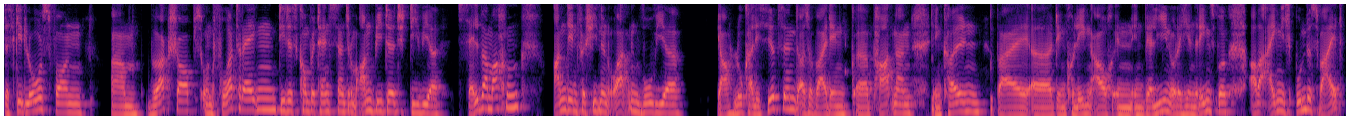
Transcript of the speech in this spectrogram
Das geht los von ähm, Workshops und Vorträgen, die das Kompetenzzentrum anbietet, die wir selber machen an den verschiedenen Orten, wo wir ja, lokalisiert sind, also bei den äh, Partnern in Köln, bei äh, den Kollegen auch in, in Berlin oder hier in Regensburg, aber eigentlich bundesweit,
